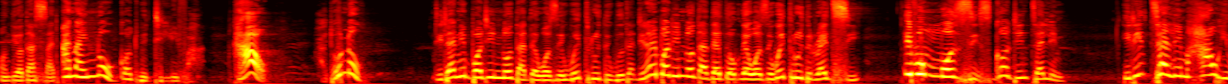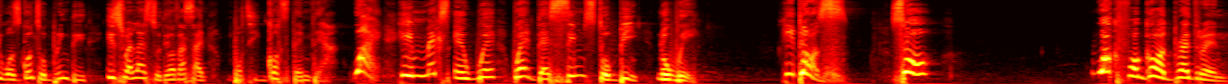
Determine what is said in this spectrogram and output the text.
on the other side. And I know God will deliver. How? I don't know. Did anybody know that there was a way through the wilderness? Did anybody know that there was a way through the Red Sea? Even Moses, God didn't tell him. He didn't tell him how he was going to bring the Israelites to the other side, but he got them there. Why? He makes a way where there seems to be no way. He does. So, work for God, brethren.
